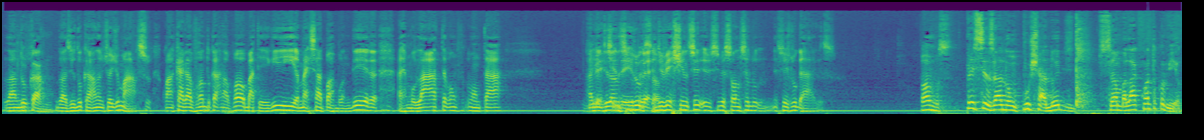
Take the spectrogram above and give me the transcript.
Lá no Do Carmo. Do Asilo do Carmo, no dia de março. Com a caravana do carnaval, bateria, Marçado para bandeira, as mulatas vão, vão estar alegrando aí esses lugares, divertindo esse, pessoal nesses lu- nesses lugares. Vamos? Precisar de um puxador de samba lá, conta comigo.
